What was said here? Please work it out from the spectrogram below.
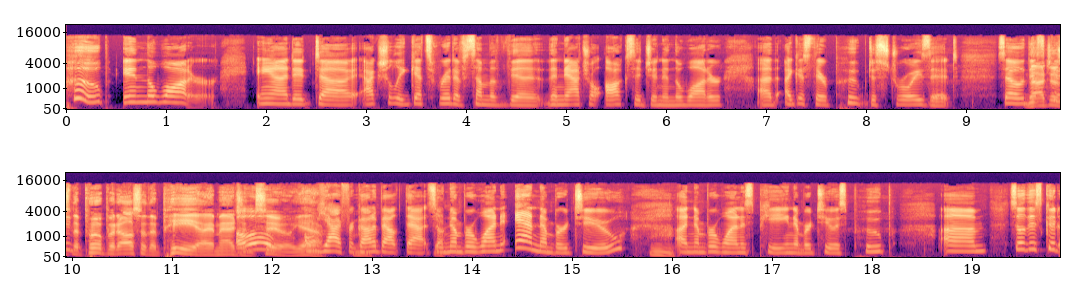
poop in the water, and it uh, actually gets rid of some of the the natural oxygen in the water. Uh, I guess their poop destroys it. So not just could... the poop, but also the pee. I imagine oh, too. Yeah. Oh yeah, I forgot mm. about that. So yeah. number one and number two. Mm. Uh, number one is pee. Number two is poop. Um, so this could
